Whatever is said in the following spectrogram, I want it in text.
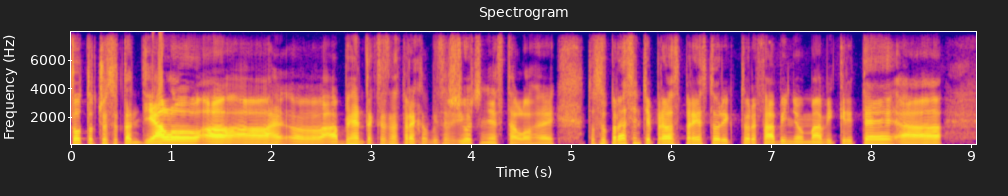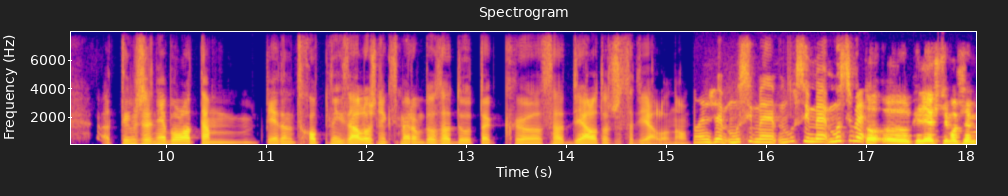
toto, čo sa tam dialo a, a, a aby hen tak cez nás prechod by sa v živote nestalo, hej. To sú presne tie priestory, ktoré Fabinho má vykryté a a tým, že nebola tam jeden schopný záložník smerom dozadu, tak uh, sa dialo to, čo sa dialo. No. Lenže musíme, musíme, musíme... To, uh, keď ja ešte môžem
